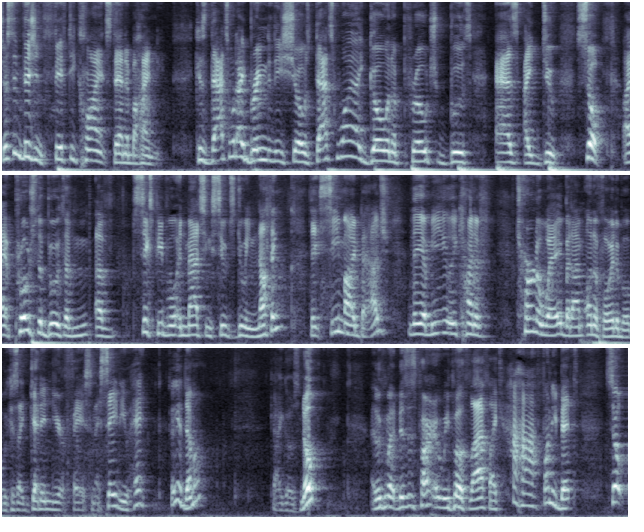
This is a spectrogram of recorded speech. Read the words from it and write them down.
just envision 50 clients standing behind me because that's what I bring to these shows. That's why I go and approach booths as I do. So, I approach the booth of, of six people in matching suits doing nothing. They see my badge. They immediately kind of turn away, but I'm unavoidable because I get into your face and I say to you, hey, can I get a demo? Guy goes, nope. I look at my business partner. We both laugh like, haha, funny bit. So,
